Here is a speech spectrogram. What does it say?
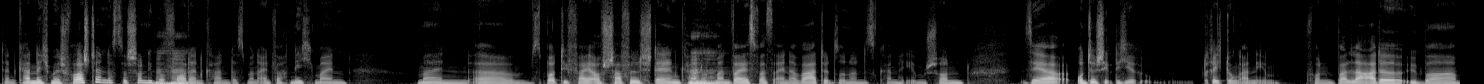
Dann kann ich mir vorstellen, dass das schon überfordern kann, dass man einfach nicht mein, mein ähm, Spotify auf Shuffle stellen kann und Mhm. man weiß, was einen erwartet, sondern es kann eben schon sehr unterschiedliche Richtungen annehmen. Von Ballade über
